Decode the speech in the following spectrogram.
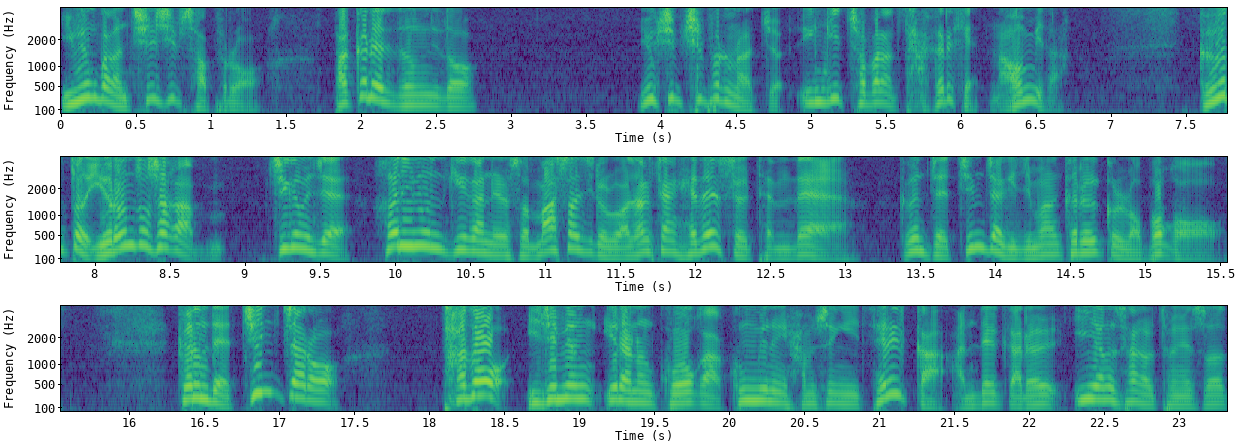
이명박은 74%, 박근혜 대통령도 67% 나왔죠. 임기 초반은 다 그렇게 나옵니다. 그것도 여론조사가 지금 이제 허니문 기간이라서 마사지를 와장창 해댔을 텐데 그건 제 짐작이지만 그럴 걸로 보고 그런데 진짜로 타도 이재명이라는 구호가 국민의 함성이 될까 안 될까를 이 영상을 통해서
